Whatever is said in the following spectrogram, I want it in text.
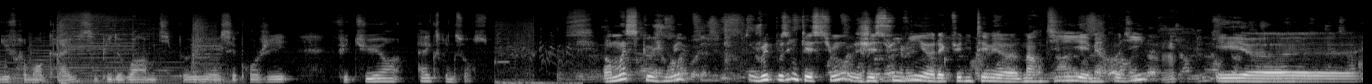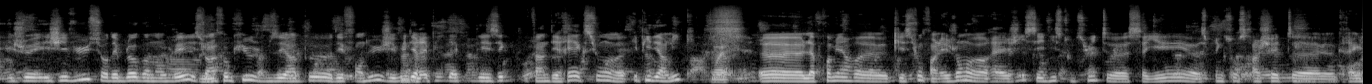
du framework Rails, et puis de voir un petit peu euh, ses projets futurs avec SpringSource. Alors moi, ce que je voulais, je voulais te poser une question. J'ai suivi euh, l'actualité euh, mardi et mercredi, et, euh, et j'ai vu sur des blogs en anglais et sur InfoQ, je vous ai un peu défendu. J'ai vu des, enfin, des réactions épidermiques. Euh, la première question, enfin les gens réagissent et disent tout de suite, ça y est, euh, SpringSource rachète Grails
